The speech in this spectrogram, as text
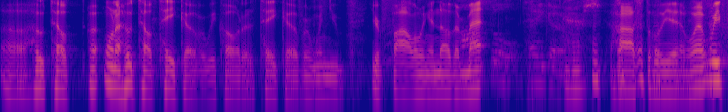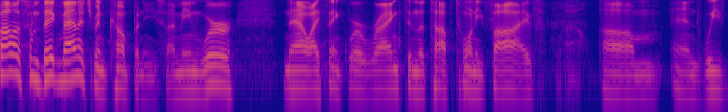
uh, hotel uh, on a hotel takeover. We call it a takeover when you you're following another ma- takeovers. hostile. Yeah, well, we follow some big management companies. I mean, we're now I think we're ranked in the top 25. Wow. Um, and we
